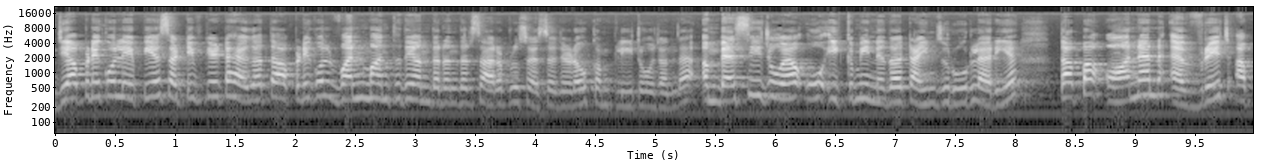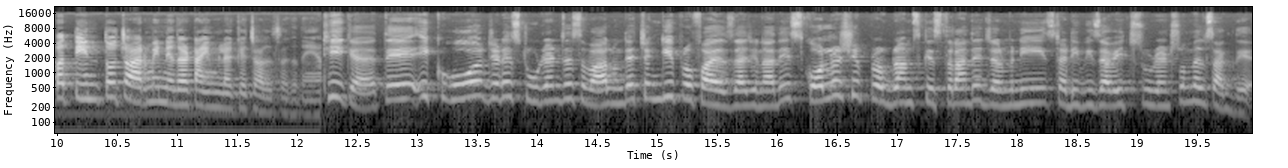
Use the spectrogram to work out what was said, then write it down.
ਜੇ ਆਪਣੇ ਕੋਲ APS ਸਰਟੀਫਿਕੇਟ ਹੈਗਾ ਤਾਂ ਆਪਣੇ ਕੋਲ 1 ਮੰਥ ਦੇ ਅੰਦਰ ਅੰਦਰ ਸਾਰਾ ਪ੍ਰੋਸੈਸ ਹੈ ਜਿਹੜਾ ਉਹ ਕੰਪਲੀਟ ਹੋ ਜਾਂਦਾ ਹੈ। ਐਮਬੈਸੀ ਜੋ ਹੈ ਉਹ 1 ਮਹੀਨੇ ਦਾ ਟਾਈਮ ਜ਼ਰੂਰ ਲੈ ਰਹੀ ਹੈ। ਤਾਂ ਆਪਾਂ ਔਨ ਐਨ ਐਵਰੇਜ ਆਪਾਂ 3 ਤੋਂ 4 ਮਹੀਨੇ ਦਾ ਟਾਈਮ ਲੈ ਕੇ ਚੱਲ ਸਕਦੇ ਹਾਂ। ਠੀਕ ਹੈ ਤੇ ਇੱਕ ਹੋਰ ਜਿਹੜੇ ਸਟੂਡੈਂਟਸ ਦੇ ਸਵਾਲ ਹੁੰਦੇ ਚੰਗੀ ਪ੍ਰੋਫਾਈਲਸ ਆ ਜਿਨ੍ਹਾਂ ਦੇ ਸਕਾਲਰਸ਼ਿਪ ਪ੍ਰੋਗਰਾਮਸ ਕਿਸ ਤਰ੍ਹਾਂ ਦੇ ਜਰਮਨੀ ਸਟੱਡੀ ਵੀਜ਼ਾ ਵਿੱਚ ਸਟੂਡੈਂਟਸ ਨੂੰ ਮਿਲ ਸਕਦੇ ਆ?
